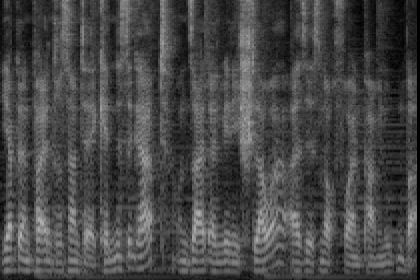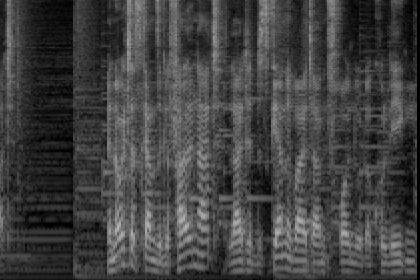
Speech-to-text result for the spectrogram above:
ihr habt ein paar interessante Erkenntnisse gehabt und seid ein wenig schlauer, als ihr es noch vor ein paar Minuten wart. Wenn euch das Ganze gefallen hat, leitet es gerne weiter an Freunde oder Kollegen,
